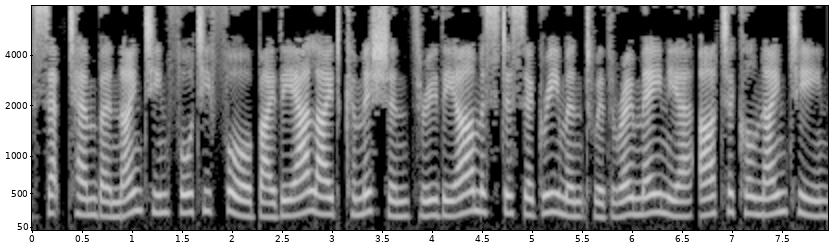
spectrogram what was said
September 1944 by the Allied Commission through the Armistice Agreement with Romania Article 19,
